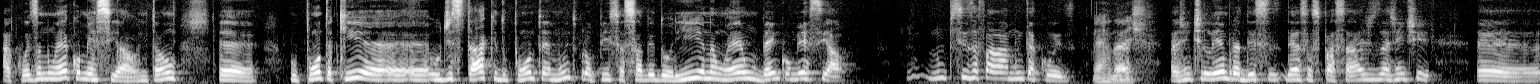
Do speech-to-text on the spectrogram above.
A coisa não é comercial. Então, é, o ponto aqui, é, é, o destaque do ponto é muito propício. A sabedoria não é um bem comercial. Não precisa falar muita coisa. Verdade. Né? A gente lembra desse, dessas passagens, a gente é,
